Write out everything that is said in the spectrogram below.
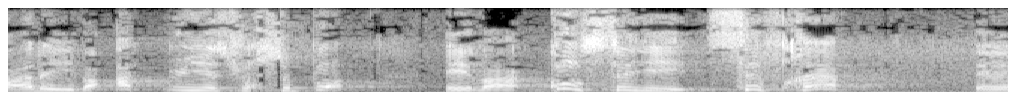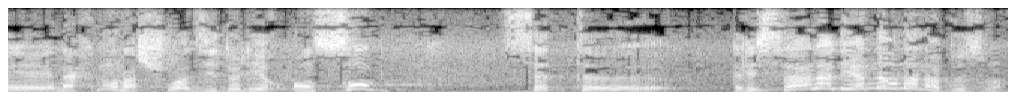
alayhi va appuyer sur ce point et va conseiller ses frères. Et nous, on a choisi de lire ensemble cette euh, risala, on en a besoin.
